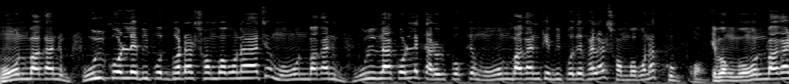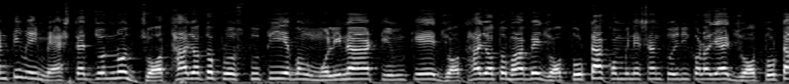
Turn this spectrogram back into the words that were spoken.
মোহনবাগান ভুল করলে বিপদ ঘটার সম্ভাবনা আছে, মোহনবাগান ভুল না করলে কারোর পক্ষে মোহনবাগানকে বিপদে ফেলার সম্ভাবনা খুব কম। এবং মোহনবাগান টিম এই ম্যাচটার জন্য যথাযথ প্রস্তুতি এবং মলিনা টিমকে যথাযথভাবে যতটা কম্বিনেশন তৈরি করা যায়, যতটা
